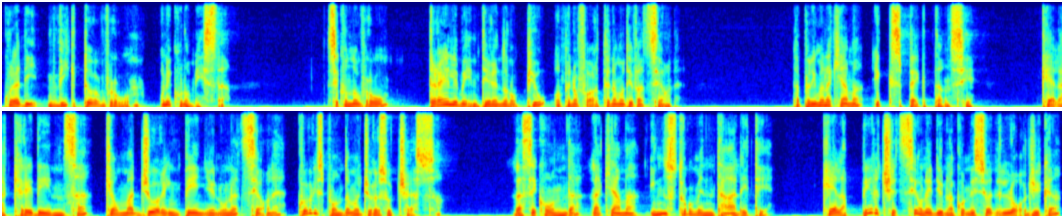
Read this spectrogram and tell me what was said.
quella di Victor Vroom, un economista. Secondo Vroom, tre elementi rendono più o meno forte la motivazione. La prima la chiama expectancy, che è la credenza che un maggiore impegno in un'azione corrisponde a maggiore successo. La seconda la chiama instrumentality, che è la percezione di una connessione logica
